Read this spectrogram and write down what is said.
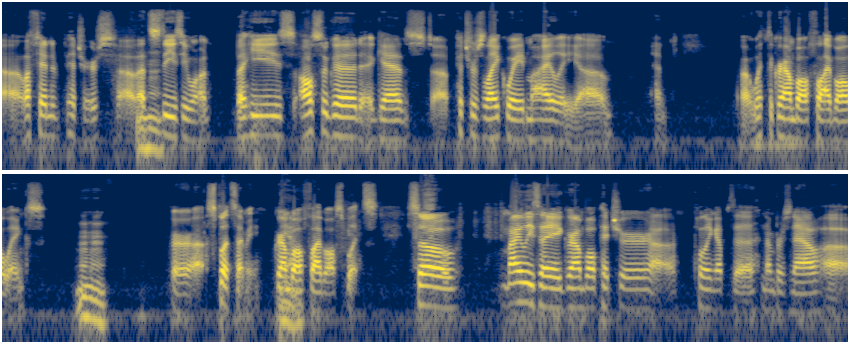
uh, left-handed pitchers. Uh, that's Mhm. the easy one. But he's also good against uh, pitchers like Wade Miley um and uh, with the ground ball fly ball links Mm-hmm. or uh, splits. I mean, ground Yeah. ball, fly ball, splits. So Miley's a ground ball pitcher. Uh, pulling up the numbers now. Uh,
